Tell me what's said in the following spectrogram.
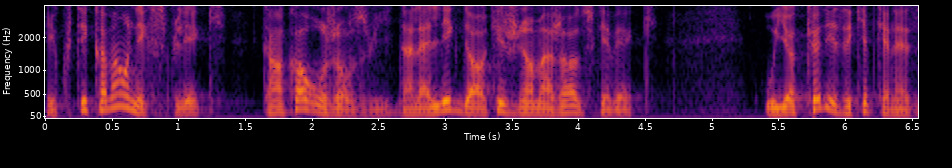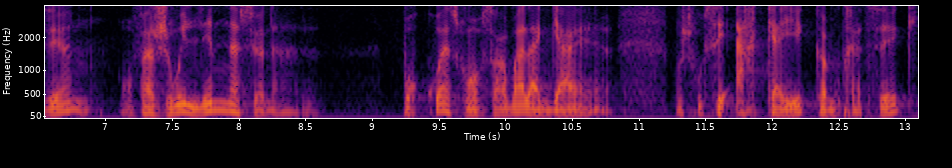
Écoutez, comment on explique qu'encore aujourd'hui, dans la Ligue de hockey junior majeur du Québec, où il n'y a que des équipes canadiennes, on fasse jouer l'hymne national? Pourquoi est-ce qu'on s'en va à la guerre? Moi, je trouve que c'est archaïque comme pratique.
